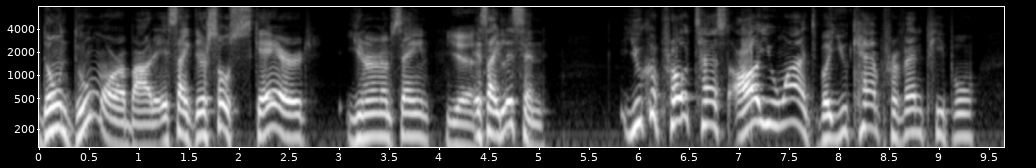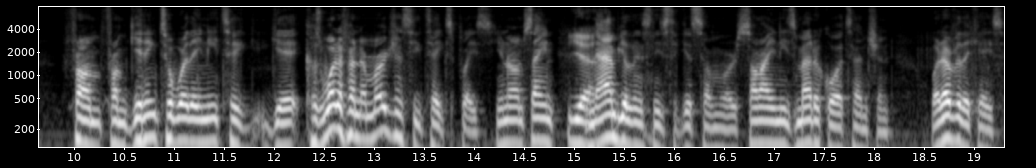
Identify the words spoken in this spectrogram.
don't do more about it. It's like they're so scared. You know what I'm saying? Yeah. It's like, listen, you could protest all you want, but you can't prevent people from from getting to where they need to get. Because what if an emergency takes place? You know what I'm saying? Yeah. An ambulance needs to get somewhere. Somebody needs medical attention. Whatever the case.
